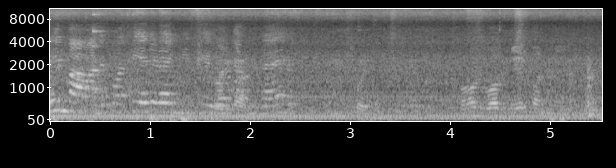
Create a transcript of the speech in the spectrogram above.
ਮਾਵਾਂ ਦੇ ਪੋਤੀ ਜਿਹੜੇ ਇੰਨੀ ਸੇਵਾ ਕਰਦਾ ਹੈ। ਕੋਈ ਨਹੀਂ ਬਹੁਤ ਬਹੁਤ ਮਿਹਰਬਾਨੀ।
